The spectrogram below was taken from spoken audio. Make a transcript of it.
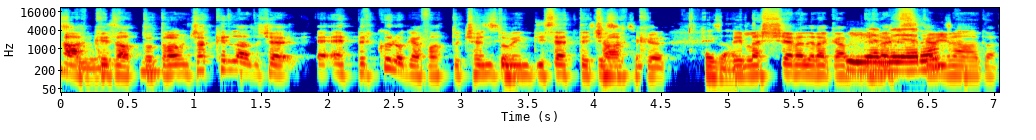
chuck, sì. esatto, tra un chuck e l'altro, cioè è, è per quello che ha fatto 127 Sì, sì, chuck sì, Esatto. per la scena della, cap- Sì, scalinata.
